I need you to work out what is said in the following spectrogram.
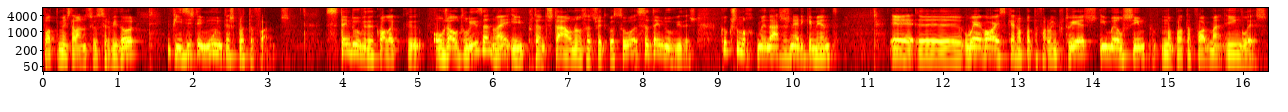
pode também instalar no seu servidor. Enfim, existem muitas plataformas. Se tem dúvida qual é que, ou já utiliza, não é? E, portanto, está ou não satisfeito com a sua, se tem dúvidas, o que eu costumo recomendar genericamente é uh, o eGois, que é uma plataforma em português, e o MailChimp, uma plataforma em inglês.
